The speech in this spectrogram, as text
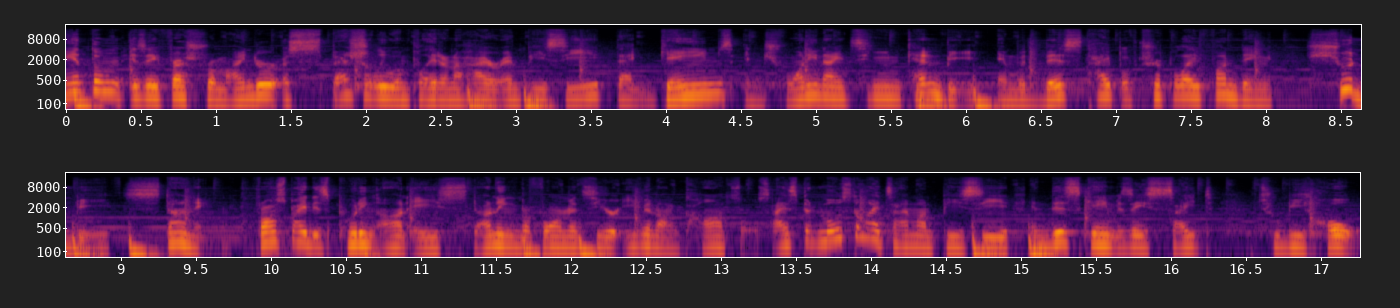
Anthem is a fresh reminder, especially when played on a higher NPC, that games in 2019 can be, and with this type of AAA funding, should be stunning. Frostbite is putting on a stunning performance here even on consoles. I spent most of my time on PC, and this game is a sight to behold.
